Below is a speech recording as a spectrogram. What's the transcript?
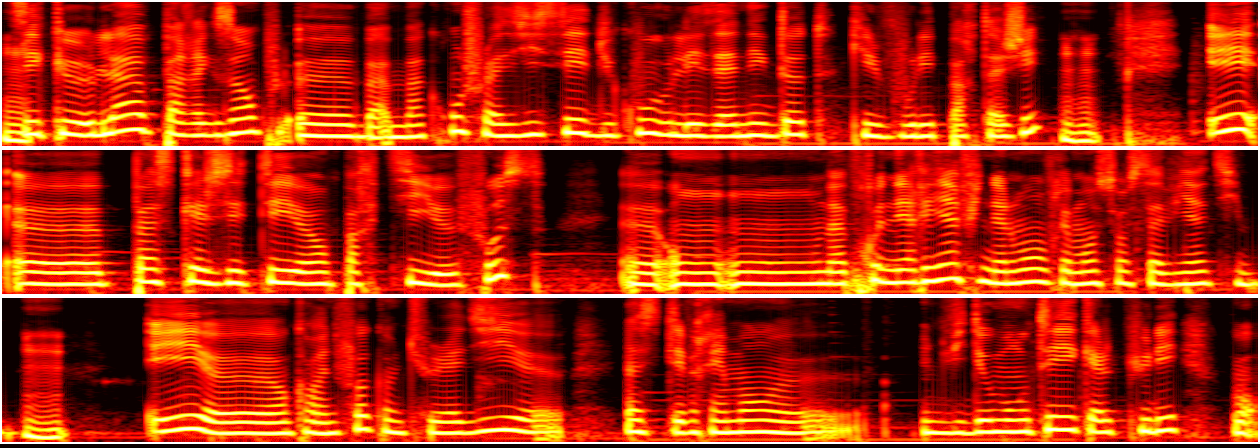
Mm. c'est que là, par exemple, euh, bah, Macron choisissait du coup les anecdotes qu'il voulait partager, Mhm. et euh, parce qu'elles étaient en partie fausses, on n'apprenait rien finalement vraiment sur sa vie intime. Mhm. Et encore une fois, comme tu l'as dit, là c'était vraiment une vidéo montée, calculée. Bon,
